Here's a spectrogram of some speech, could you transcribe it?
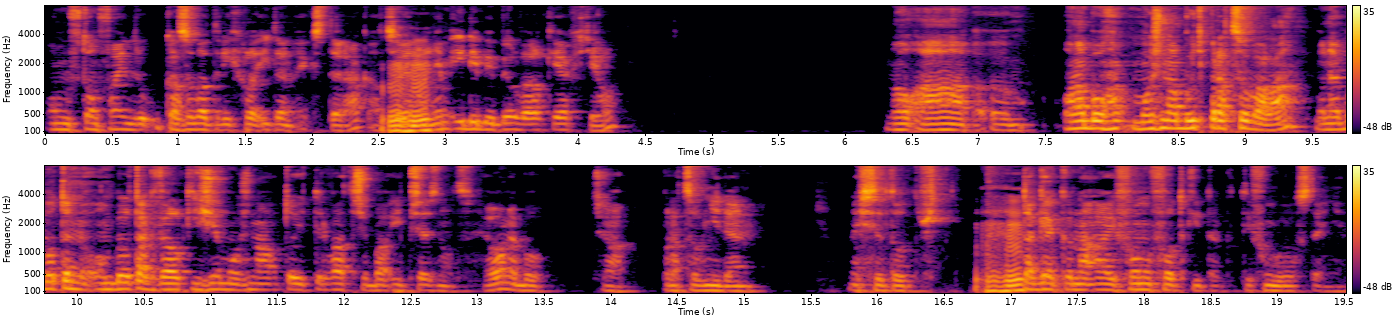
on v tom Finderu ukazovat rychle i ten exterak a co je Mhm. na něm, i kdyby byl velký, jak chtěl. No a um, ona bo, možná buď pracovala, nebo ten on byl tak velký, že možná to i trvá třeba i přes noc, jo, nebo třeba pracovní den, než se to, Mhm. tak jako na iPhoneu fotky, tak ty fungují stejně.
